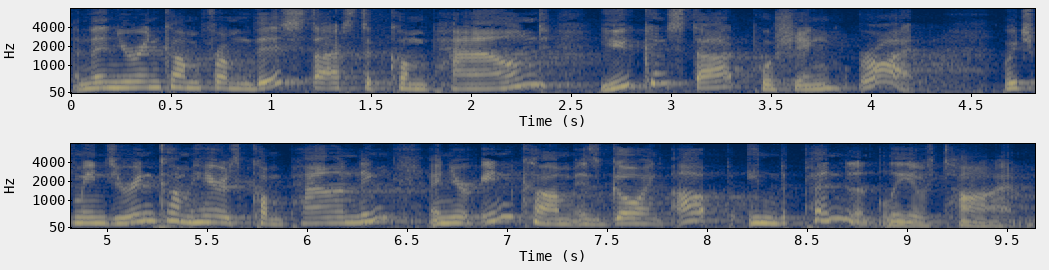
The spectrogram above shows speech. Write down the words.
and then your income from this starts to compound, you can start pushing right. Which means your income here is compounding and your income is going up independently of time.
